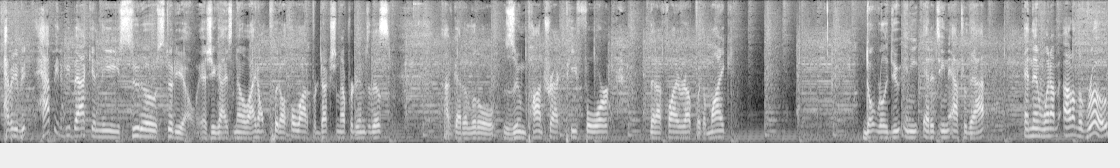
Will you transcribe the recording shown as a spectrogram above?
Happy to be happy to be back in the pseudo studio. As you guys know, I don't put a whole lot of production effort into this. I've got a little Zoom PodTrak P4 that I fire up with a mic. Don't really do any editing after that. And then when I'm out on the road,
